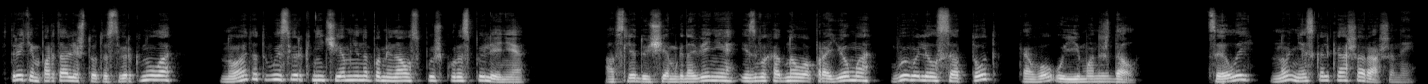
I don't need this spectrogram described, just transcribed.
В третьем портале что-то сверкнуло, но этот высверк ничем не напоминал вспышку распыления, а в следующее мгновение из выходного проема вывалился тот, кого Уиман ждал. Целый, но несколько ошарашенный.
